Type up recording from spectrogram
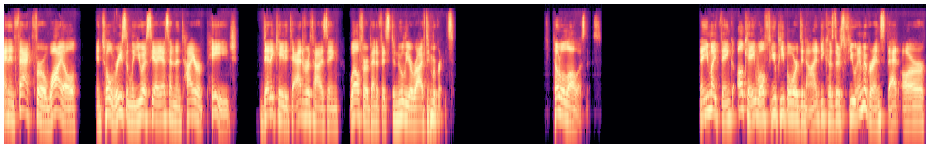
And in fact, for a while, until recently, USCIS had an entire page dedicated to advertising welfare benefits to newly arrived immigrants. Total lawlessness. Now, you might think, okay, well, few people were denied because there's few immigrants that are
